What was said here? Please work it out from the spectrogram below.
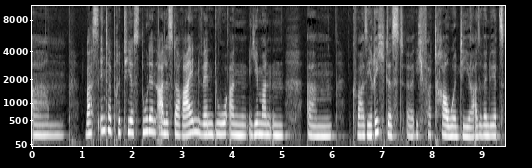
Ähm, was interpretierst du denn alles da rein, wenn du an jemanden ähm, quasi richtest, äh, ich vertraue dir. Also wenn du jetzt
